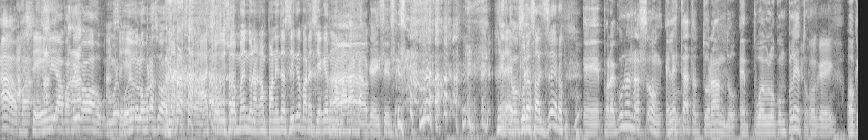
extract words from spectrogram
Ah, pa- Así. así, para arriba, Ah, abajo. así. Moviendo los brazos arriba. hacia abajo. Ha hecho visualmente una campanita así que parecía que era una Ah, maraca. ok, sí, sí. sí. el Entonces- cura salsero. Eh, por alguna razón, él está torturando el pueblo completo. Ok. Ok,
